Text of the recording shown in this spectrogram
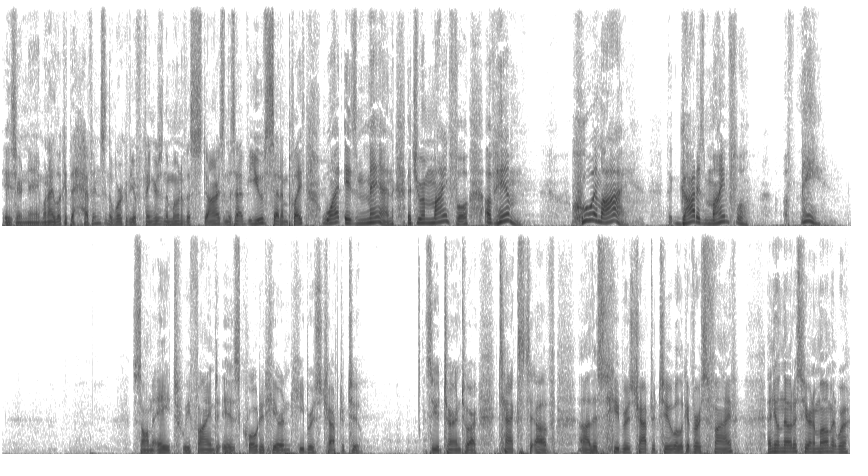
is your name. When I look at the heavens and the work of your fingers and the moon of the stars and the sun you've set in place, what is man that you are mindful of him? Who am I that God is mindful of me? Psalm 8, we find, is quoted here in Hebrews chapter 2. So you turn to our text of uh, this Hebrews chapter 2. We'll look at verse 5. And you'll notice here in a moment where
